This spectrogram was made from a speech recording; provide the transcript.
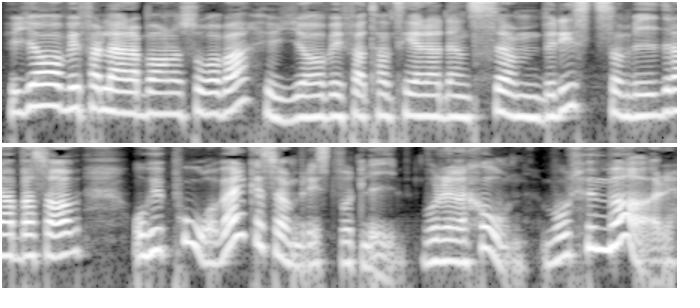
Hur gör vi för att lära barn att sova? Hur gör vi för att hantera den sömnbrist som vi drabbas av? Och hur påverkar sömnbrist vårt liv, vår relation, vårt humör?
